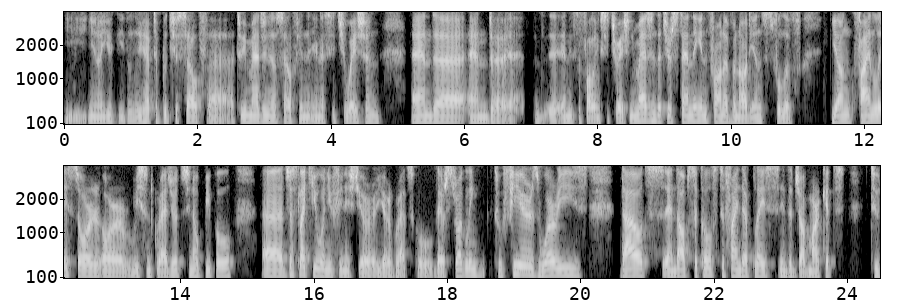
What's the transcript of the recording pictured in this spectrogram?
you know you you have to put yourself uh, to imagine yourself in in a situation, and uh, and uh, and it's the following situation. Imagine that you're standing in front of an audience full of young finalists or or recent graduates. You know, people uh, just like you when you finished your your grad school. They're struggling through fears, worries, doubts, and obstacles to find their place in the job market, to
